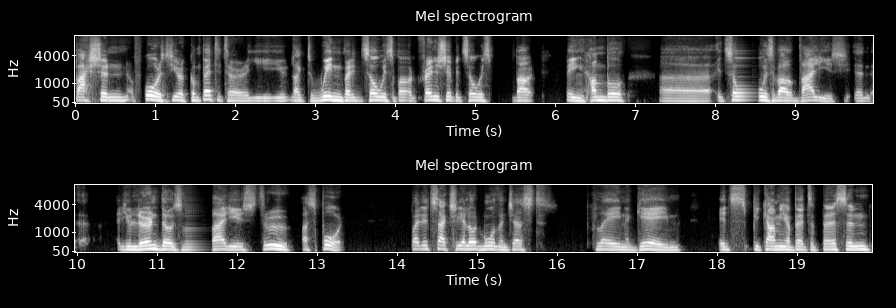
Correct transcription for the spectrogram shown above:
passion. Of course, you're a competitor. You you like to win, but it's always about friendship. It's always about being humble. Uh, it's always about values, and you learn those values through a sport. But it's actually a lot more than just playing a game. It's becoming a better person,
